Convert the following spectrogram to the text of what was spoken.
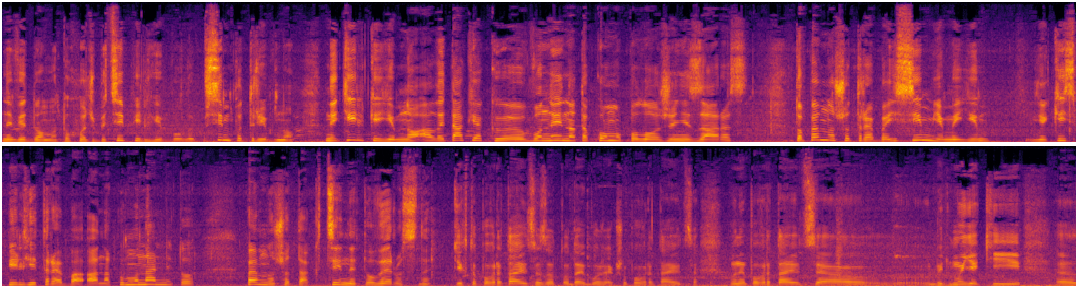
невідомо. То хоч би ці пільги були. Всім потрібно не тільки їм, ну але так як е, вони на такому положенні зараз, то певно, що треба і сім'ям, і їм якісь пільги треба. А на комунальні то певно, що так, ціни то виросли. Ті, хто повертаються за то, дай Боже, якщо повертаються, вони повертаються людьми, які е,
